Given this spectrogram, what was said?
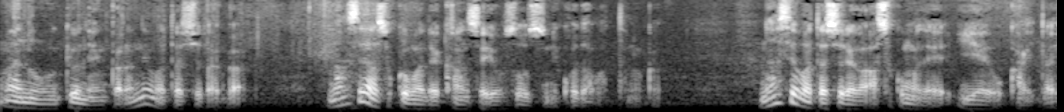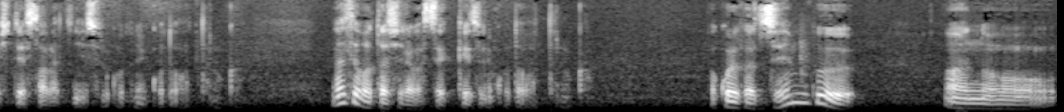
あの去年からね私らがなぜあそこまで完成予想図にこだわったのか。なぜ私らがあそこまで家を解体して更地にすることにこだわったのか。なぜ私らが設計図にこだわったのか。これが全部あの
